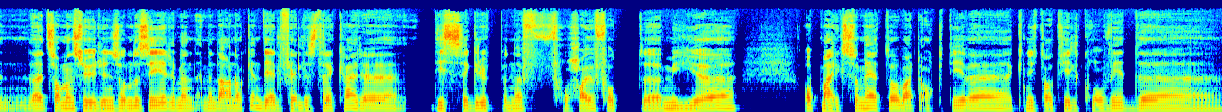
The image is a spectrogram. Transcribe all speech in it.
det er et sammensurium, som du sier, men, men, det er nok en del fellestrekk her. Disse gruppene har jo fått eh, mye oppmerksomhet og vært aktive knytta til covid. Eh,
